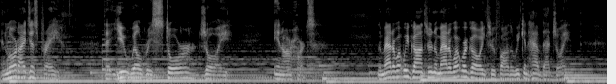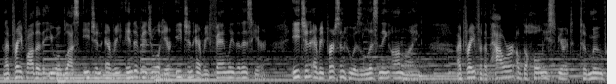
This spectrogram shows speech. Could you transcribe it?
And Lord, I just pray that you will restore joy in our hearts. No matter what we've gone through, no matter what we're going through, Father, we can have that joy. And I pray, Father, that you will bless each and every individual here, each and every family that is here, each and every person who is listening online. I pray for the power of the Holy Spirit to move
